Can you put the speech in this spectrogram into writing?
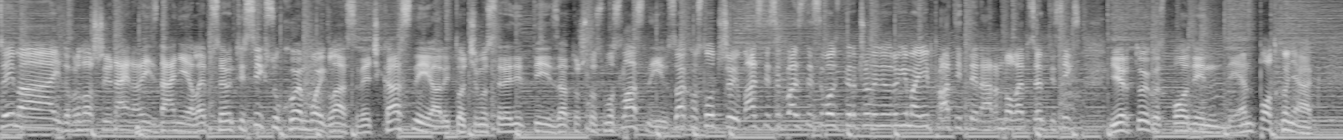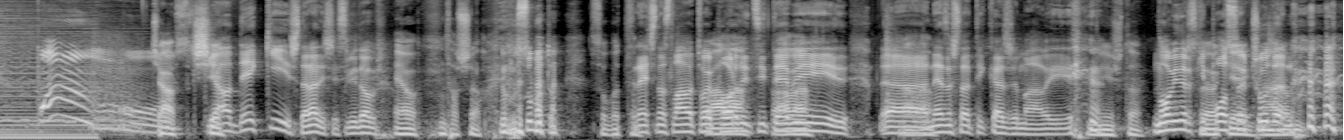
Svima i dobrodošli u najnovije izdanje Lab 76 u kojem moj glas već kasni, ali to ćemo srediti zato što smo slasni. U svakom slučaju, pazite se, pazite se, vozite računa jednim drugima i pratite naravno Lab 76 jer tu je gospodin Dejan Potkonjak. Wow! Ćao, Srki. Ćao, deki. Šta radiš? Jesi mi dobro? Evo, došao. U subotu. Subotu. Srećna slava tvojoj Hvala, porodici, hvala. tebi. E, ne znam šta da ti kažem, ali... Ništa. Novinarski je posao je okej, čudan,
